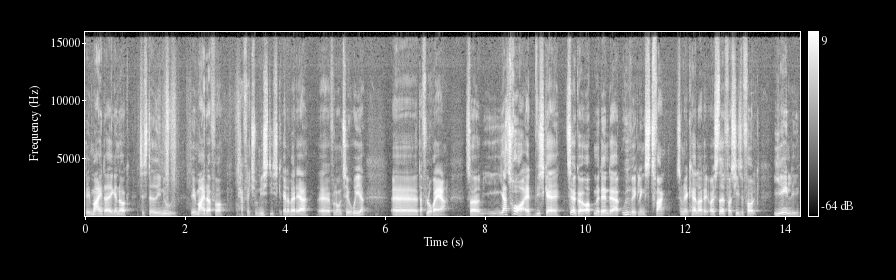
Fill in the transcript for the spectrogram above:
Det er mig, der ikke er nok til stede i nuet. Det er mig, der er for perfektionistisk, eller hvad det er øh, for nogle teorier, øh, der florerer. Så jeg tror, at vi skal til at gøre op med den der udviklingstvang, som jeg kalder det, og i stedet for at sige til folk, I er egentlig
